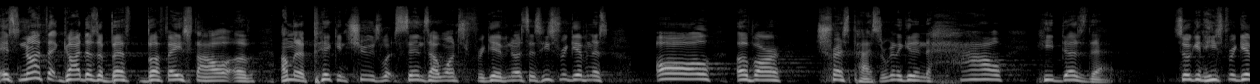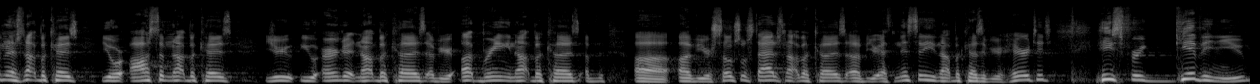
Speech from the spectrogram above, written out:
it's not that God does a buffet style of, I'm gonna pick and choose what sins I want to forgive. No, it says He's forgiven us all of our trespasses. We're gonna get into how He does that. So again, He's forgiven us not because you're awesome, not because you, you earned it, not because of your upbringing, not because of, uh, of your social status, not because of your ethnicity, not because of your heritage. He's forgiven you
